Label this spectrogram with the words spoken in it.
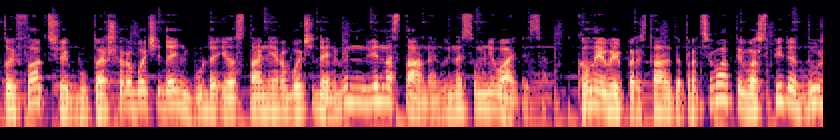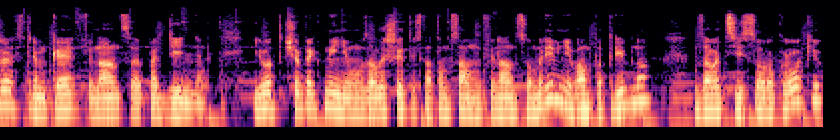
той факт, що як був перший робочий день, буде і останній робочий день. Він, він настане, не сумнівайтеся. Коли ви перестанете працювати, ваш піде дуже стрімке фінансове падіння. І от, щоб як мінімум залишитись на тому самому фінансовому рівні, вам потрібно за оці 40 років,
